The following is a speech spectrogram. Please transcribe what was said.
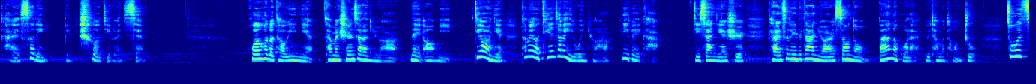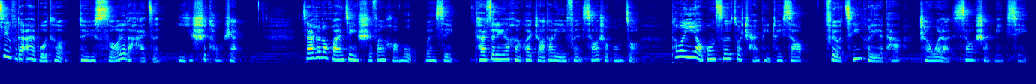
凯瑟琳便彻底沦陷。婚后的头一年，他们生下了女儿内奥米。第二年，他们又添加了一位女儿丽贝卡。第三年时，凯瑟琳的大女儿肖农搬了过来与他们同住。作为继父的艾伯特对于所有的孩子一视同仁，家中的环境十分和睦温馨。凯瑟琳很快找到了一份销售工作，她为医药公司做产品推销。富有亲和力的她成为了销售明星。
